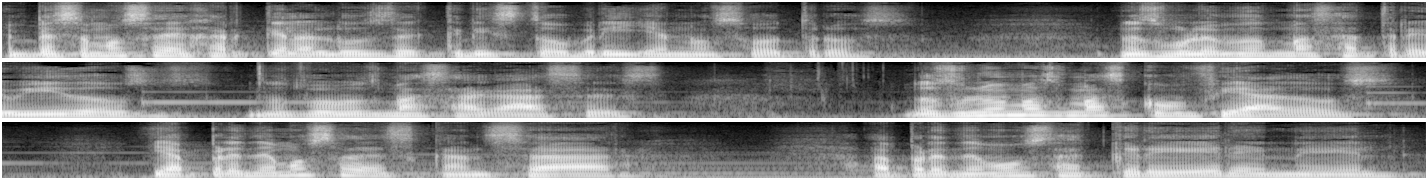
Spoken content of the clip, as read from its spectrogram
Empezamos a dejar que la luz de Cristo brille en nosotros. Nos volvemos más atrevidos, nos volvemos más sagaces, nos volvemos más confiados y aprendemos a descansar, aprendemos a creer en Él.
